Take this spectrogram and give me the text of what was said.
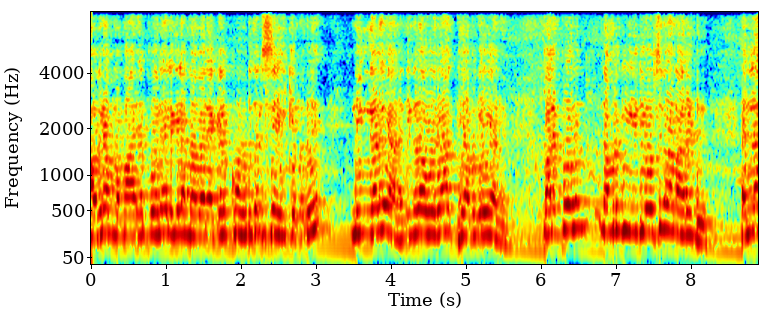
അവരമ്മമാരെ പോലെ അല്ലെങ്കിൽ അമ്മമാരെക്കാൾ കൂടുതൽ സ്നേഹിക്കുന്നത് നിങ്ങളെയാണ് നിങ്ങളെ ഓരോ അധ്യാപകരെയാണ്. പലപ്പോഴും നമ്മൾ വീഡിയോസ് കാണാറുണ്ട്. എല്ലാ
